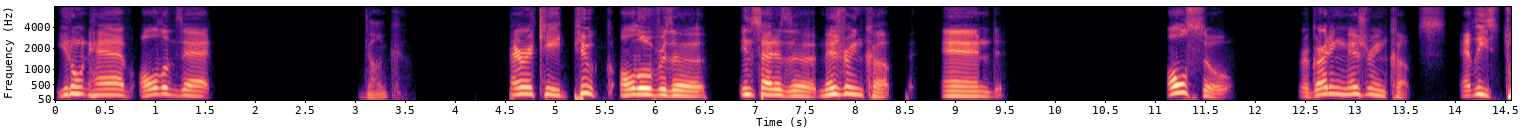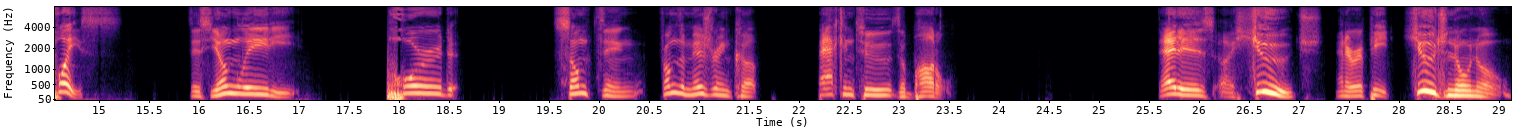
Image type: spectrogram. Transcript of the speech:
you don't have all of that Gunk. barricade puke all over the inside of the measuring cup. And also, regarding measuring cups, at least twice, this young lady poured something from the measuring cup back into the bottle. That is a huge, and I repeat, huge no no.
